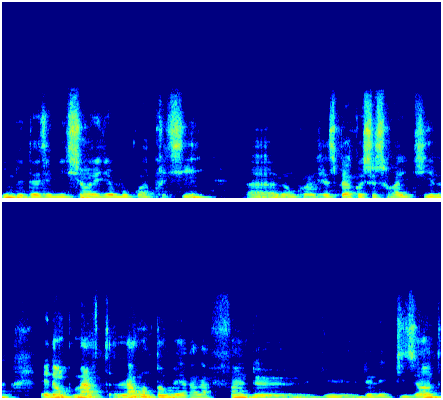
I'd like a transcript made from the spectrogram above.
une de tes émissions et j'ai beaucoup apprécié. Euh, donc, euh, j'espère que ce sera utile. Et donc, Marthe, là, on tombe vers la fin de, de l'épisode.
